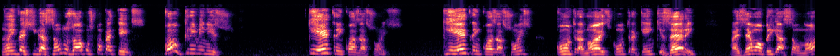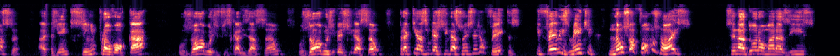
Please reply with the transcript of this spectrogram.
uma investigação dos órgãos competentes. Qual o crime nisso? Que entrem com as ações. Que entrem com as ações contra nós, contra quem quiserem. Mas é uma obrigação nossa a gente sim provocar os órgãos de fiscalização, os órgãos de investigação, para que as investigações sejam feitas. E, felizmente, não só fomos nós. Senador Omar Aziz,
